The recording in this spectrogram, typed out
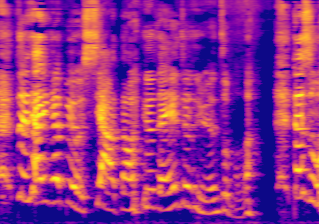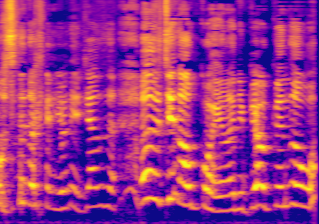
对他应该被我吓到，因为哎，这个女人怎么了？但是我真的感觉有点像是，呃，见到鬼了，你不要跟着我。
